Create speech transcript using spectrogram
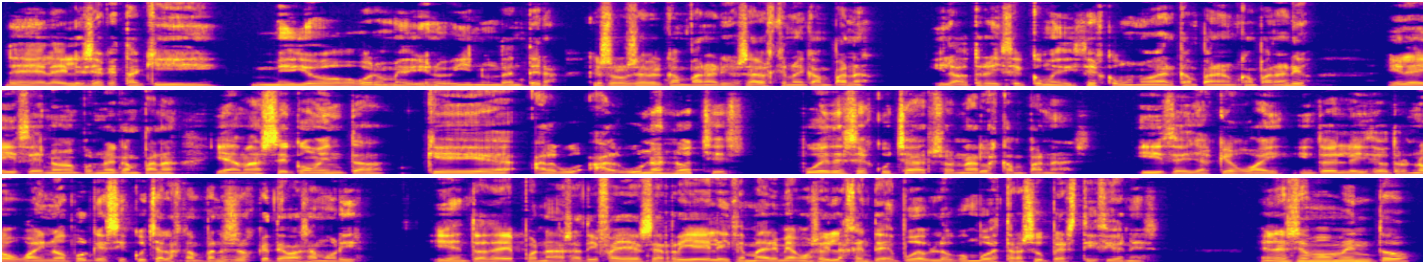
de la iglesia que está aquí medio, bueno, medio inundada entera, que solo se ve el campanario, ¿sabes que no hay campana? Y la otra dice, ¿cómo dices? ¿Cómo no va a haber campana en un campanario? Y le dice, no, no, pues no hay campana. Y además se comenta que algunas noches puedes escuchar sonar las campanas. Y dice ella, qué guay. Y entonces le dice otro, no, guay no, porque si escuchas las campanas es que te vas a morir. Y entonces, pues nada, Satisfyer se ríe y le dice, madre mía, cómo soy la gente de pueblo con vuestras supersticiones. En ese momento,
